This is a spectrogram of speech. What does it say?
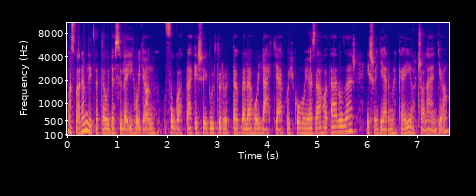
Azt már említette, hogy a szülei hogyan fogadták, és végül törődtek bele, hogy látják, hogy komoly az elhatározás, és a gyermekei, a családja.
